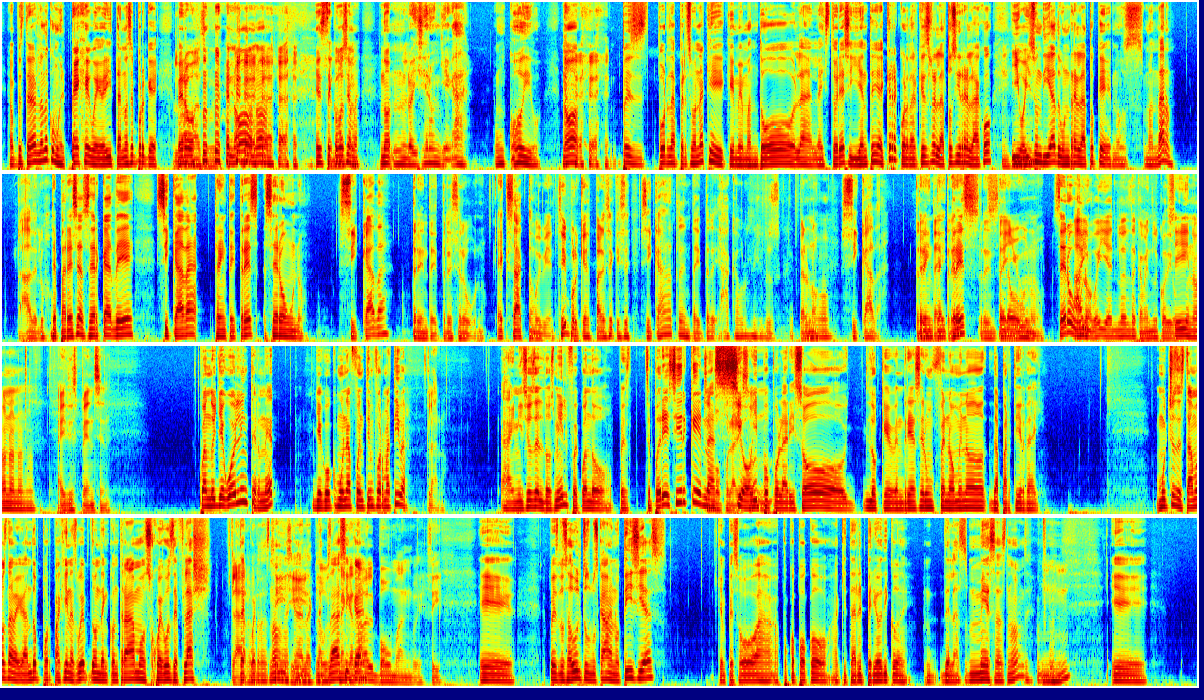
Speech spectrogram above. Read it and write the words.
No, Pues estoy hablando como el peje, güey, ahorita, no sé por qué. Lo Pero. amas, no, no. Este, ¿cómo se llama? No, lo hicieron llegar. Un código. No, pues por la persona que, que me mandó la, la historia siguiente, hay que recordar que es relatos y relajo. Y hoy es un día de un relato que nos mandaron. Ah, de lujo. ¿Te parece acerca de Cicada 3301? Cicada 3301. Exacto. Muy bien. Sí, porque parece que dice Cicada 33. Ah, cabrón. dije, pues, pero no. No. Cicada 33 31. 01. Ay, güey, ya no anda cambiando el código. Sí, no, no, no, no. Ahí dispensen. Cuando llegó el internet, llegó como una fuente informativa. Claro. A inicios del 2000 fue cuando, pues, se podría decir que Se nació popularizó, y ¿no? popularizó lo que vendría a ser un fenómeno de a partir de ahí. Muchos estamos navegando por páginas web donde encontrábamos juegos de Flash. Claro. acuerdas, no? Sí, Acá sí. la- la Me gust- clásica. Me encantaba el Bowman, güey. Sí. Eh, pues los adultos buscaban noticias, que empezó a, poco a poco a quitar el periódico de, de las mesas, ¿no? Eh,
